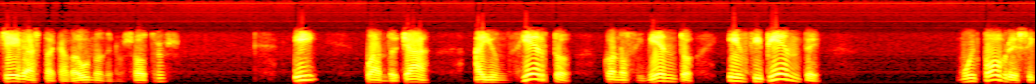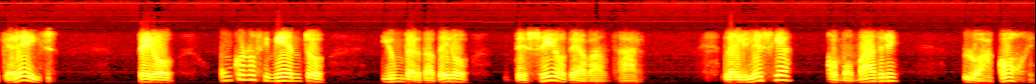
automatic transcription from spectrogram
llega hasta cada uno de nosotros, y cuando ya hay un cierto conocimiento incipiente, muy pobre si queréis, pero un conocimiento y un verdadero deseo de avanzar, la Iglesia como madre lo acoge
